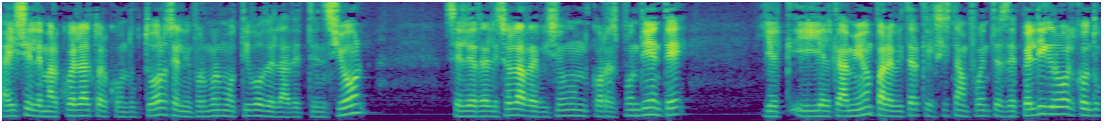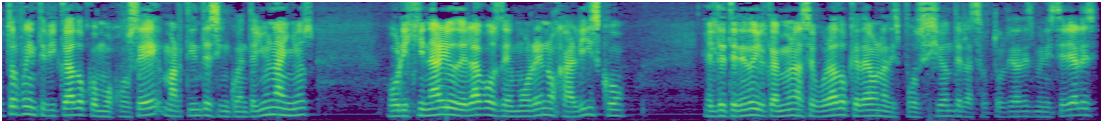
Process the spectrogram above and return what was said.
Ahí se le marcó el alto al conductor, se le informó el motivo de la detención se le realizó la revisión correspondiente y el, y el, camión para evitar que existan fuentes de peligro. El conductor fue identificado como José Martín de 51 años, originario de Lagos de Moreno, Jalisco. El detenido y el camión asegurado quedaron a disposición de las autoridades ministeriales.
